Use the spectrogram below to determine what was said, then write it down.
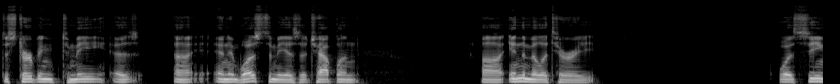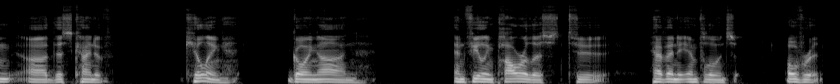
disturbing to me as uh, and it was to me as a chaplain uh, in the military was seeing uh, this kind of killing going on and feeling powerless to have any influence over it.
